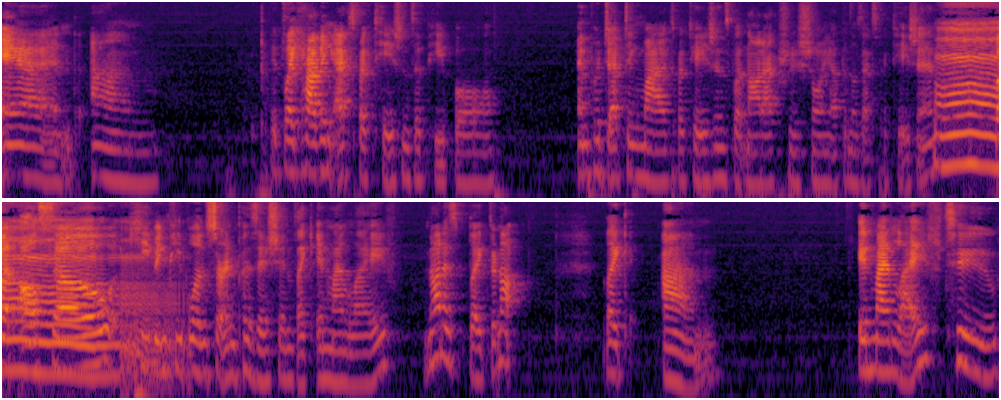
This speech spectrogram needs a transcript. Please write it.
and um, it's like having expectations of people and projecting my expectations, but not actually showing up in those expectations. But also keeping people in certain positions, like in my life, not as like they're not like um in my life to.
